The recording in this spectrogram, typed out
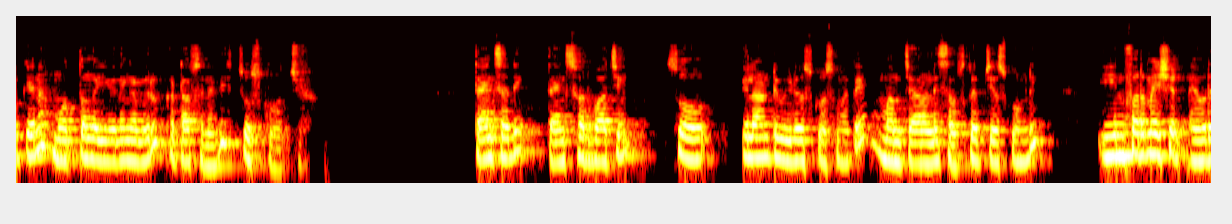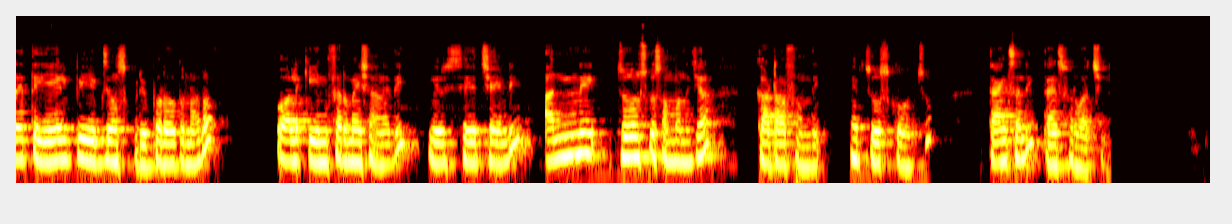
ఓకేనా మొత్తంగా ఈ విధంగా మీరు కట్ ఆఫ్స్ అనేది చూసుకోవచ్చు. థ్యాంక్స్ అండి. థ్యాంక్స్ ఫర్ వాచింగ్ సో ఇలాంటి వీడియోస్ కోసం అయితే మన ఛానల్ని సబ్స్క్రైబ్ చేసుకోండి. ఈ ఇన్ఫర్మేషన్ ఎవరైతే ఏఎల్పి ఎగ్జామ్స్ ప్రిపేర్ అవుతున్నారో వాళ్ళకి ఇన్ఫర్మేషన్ అనేది మీరు షేర్ చేయండి. అన్ని జోన్స్కు సంబంధించిన కట్ ఆఫ్ ఉంది. మీరు చూసుకోవచ్చు. థ్యాంక్స్ అండి. Thanks for watching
